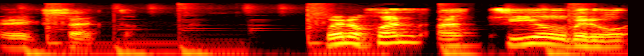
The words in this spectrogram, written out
Exacto. Bueno, Juan, ha sido, pero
